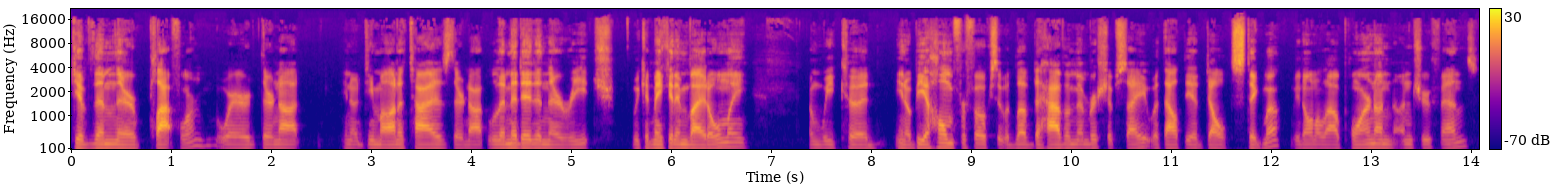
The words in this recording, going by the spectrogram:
give them their platform where they're not, you know, demonetized, they're not limited in their reach. We could make it invite only and we could you know be a home for folks that would love to have a membership site without the adult stigma. We don't allow porn on untrue fans.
